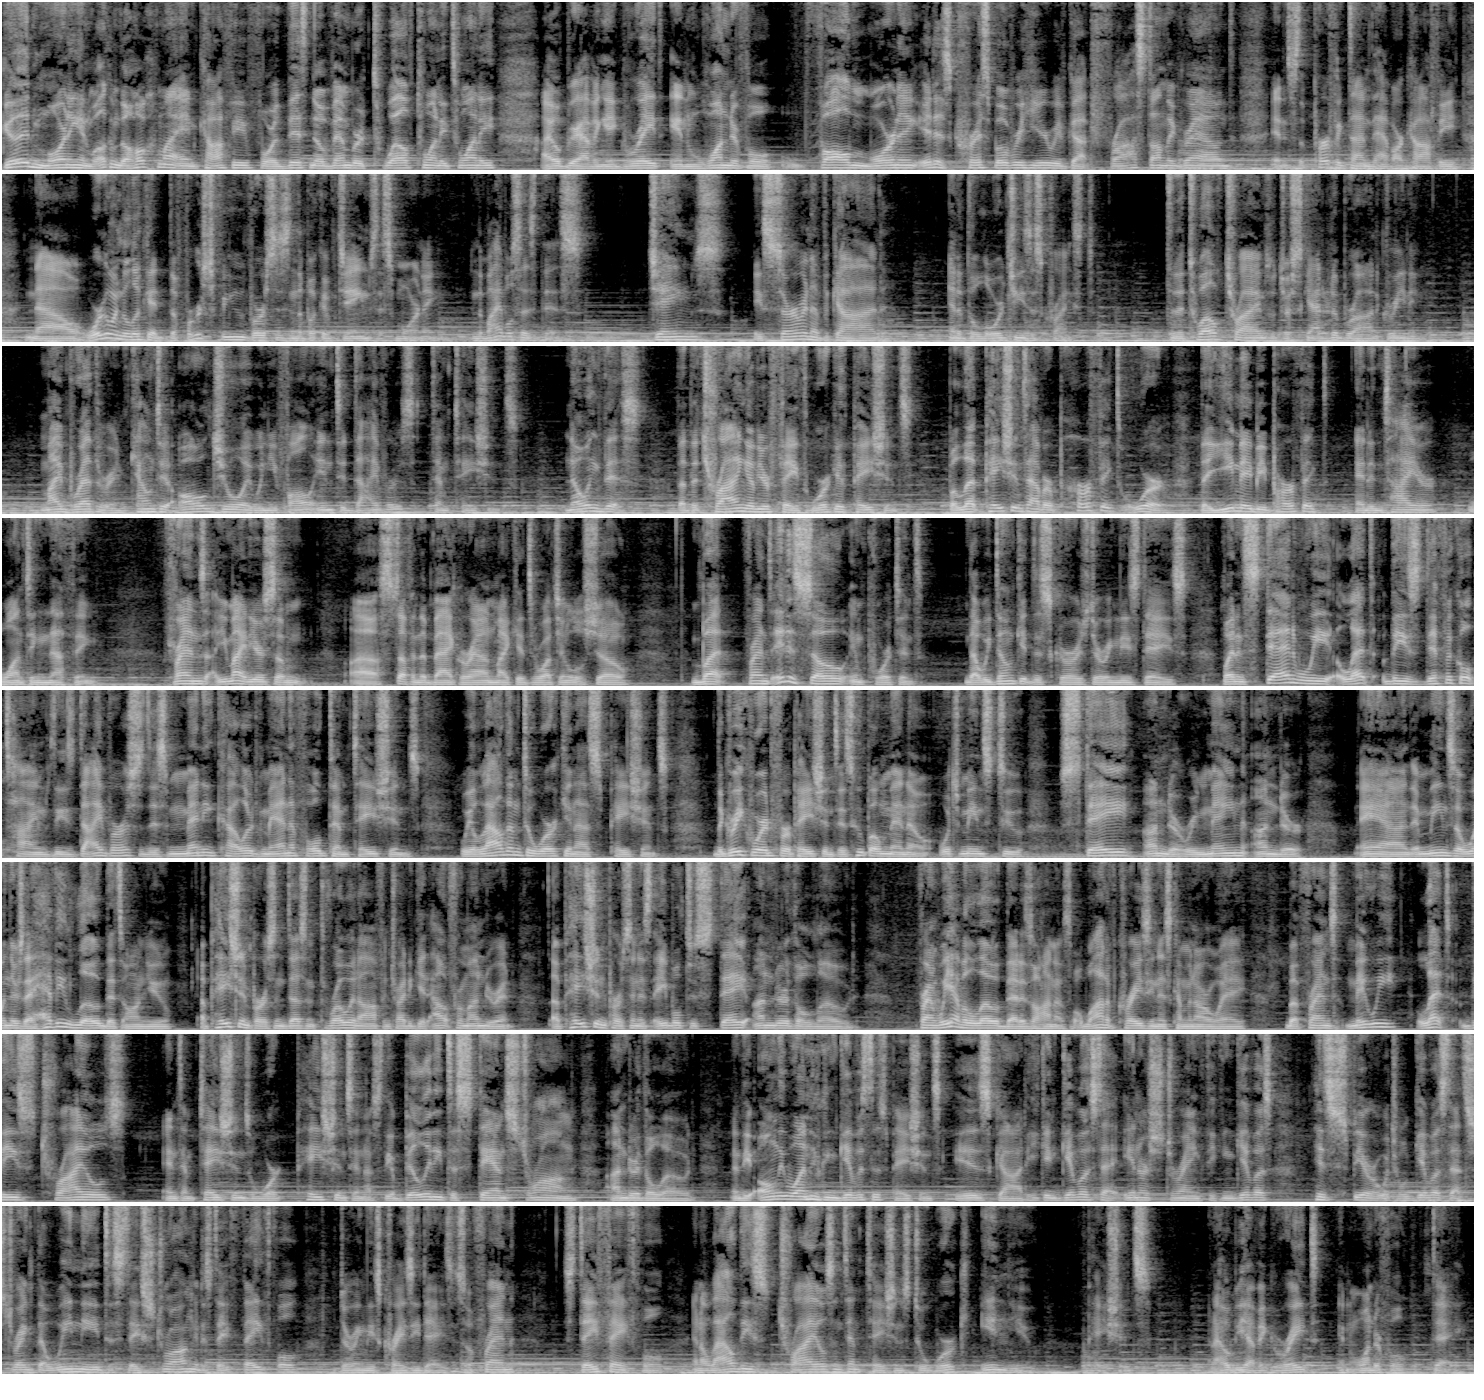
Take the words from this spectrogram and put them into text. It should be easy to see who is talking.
Speaker 1: Good morning and welcome to Hochma and Coffee for this November 12, 2020. I hope you're having a great and wonderful fall morning. It is crisp over here. We've got frost on the ground and it's the perfect time to have our coffee. Now, we're going to look at the first few verses in the book of James this morning. And the Bible says this James, a servant of God and of the Lord Jesus Christ, to the 12 tribes which are scattered abroad, greeting. My brethren, count it all joy when you fall into divers temptations, knowing this, that the trying of your faith worketh patience. But let patience have her perfect work, that ye may be perfect and entire, wanting nothing. Friends, you might hear some uh, stuff in the background. My kids are watching a little show. But, friends, it is so important that we don't get discouraged during these days, but instead we let these difficult times, these diverse, this many colored, manifold temptations, we allow them to work in us patience. The Greek word for patience is hupomeno, which means to stay under, remain under. And it means that when there's a heavy load that's on you, a patient person doesn't throw it off and try to get out from under it. A patient person is able to stay under the load. Friend, we have a load that is on us, a lot of craziness coming our way. But, friends, may we let these trials and temptations work patience in us, the ability to stand strong under the load. And the only one who can give us this patience is God. He can give us that inner strength. He can give us His Spirit, which will give us that strength that we need to stay strong and to stay faithful during these crazy days. And so, friend, stay faithful and allow these trials and temptations to work in you patience. And I hope you have a great and wonderful day.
